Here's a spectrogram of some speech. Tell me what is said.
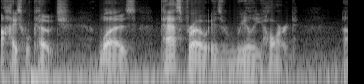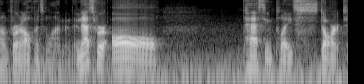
a high school coach, was pass pro is really hard um, for an offensive lineman, and that's where all passing plays start.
